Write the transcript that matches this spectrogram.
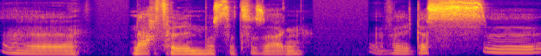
äh, nachfüllen muss sozusagen. Weil das äh,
